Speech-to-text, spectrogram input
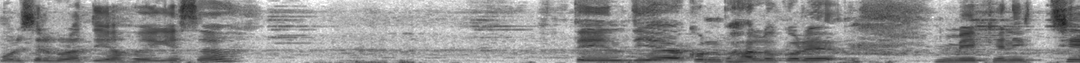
মরিচের গুঁড়া দেওয়া হয়ে গেছে। তেল দিয়ে এখন ভালো করে মেখে নিচ্ছি।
